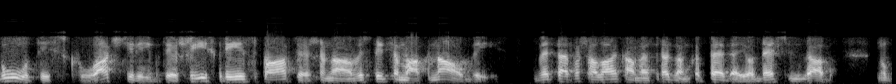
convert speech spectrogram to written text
būtisku atšķirību tieši šīs krīzes pārciešanā visticamāk nav bijis. Bet tā pašā laikā mēs redzam, ka pēdējo desmit gadu nu,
